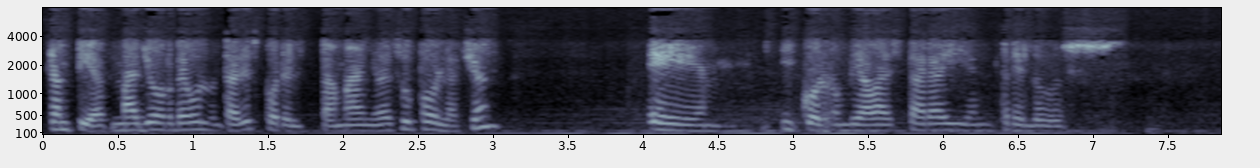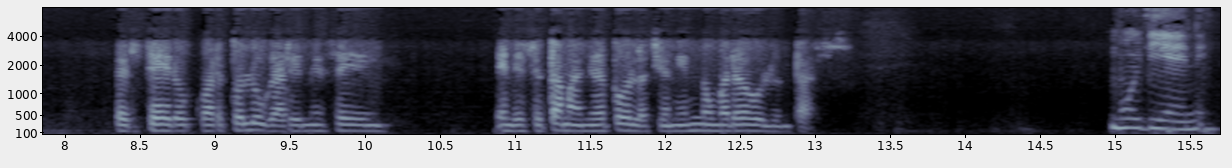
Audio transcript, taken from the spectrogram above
cantidad mayor de voluntarios por el tamaño de su población. Eh, y Colombia va a estar ahí entre los tercero, cuarto lugar en ese, en ese tamaño de población y en número de voluntarios. Muy bien,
